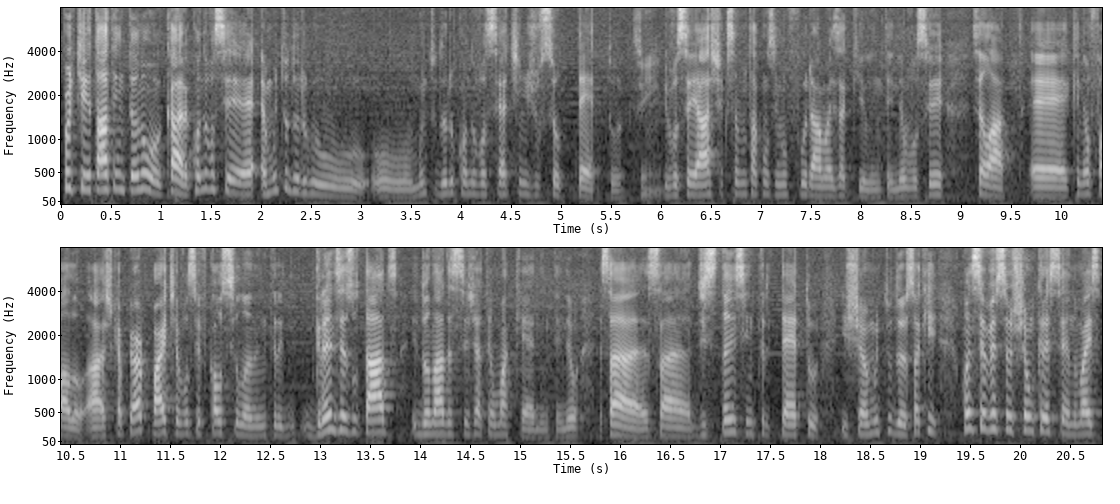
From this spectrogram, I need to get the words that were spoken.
Porque tava tentando. Cara, quando você. É, é muito duro. O, o, muito duro quando você atinge o seu teto. Sim. E você acha que você não tá conseguindo furar mais aquilo, entendeu? Você, sei lá, é, que nem eu falo, acho que a pior parte é você ficar oscilando entre grandes resultados e do nada você já tem uma queda, entendeu? Essa, essa distância entre teto e chão é muito dura. Só que quando você vê seu chão crescendo, mas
